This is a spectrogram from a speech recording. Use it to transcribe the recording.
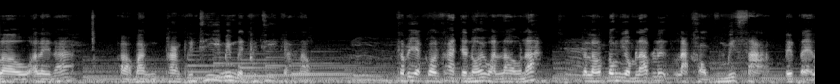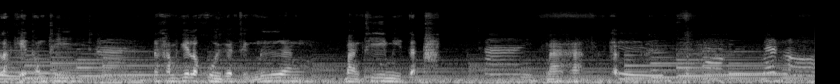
เราอะไรนะอ่าบางบางพื้นที่ไม่เหมือนพื้นที่กันเราอืมทรัพยากรเขาอาจจะน้อยกว่าเรานะใช่แต่เราต้องยอมรับเรื่องหลักของภูมิศาสตร์ในแต่ละเขตท้องที่ใช่นะครับเมื่อกี้เราคุยกันถึงเรื่อง บางที่มีแต่ผักใช่ นะฮะ คือสภาพแวดล้อม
